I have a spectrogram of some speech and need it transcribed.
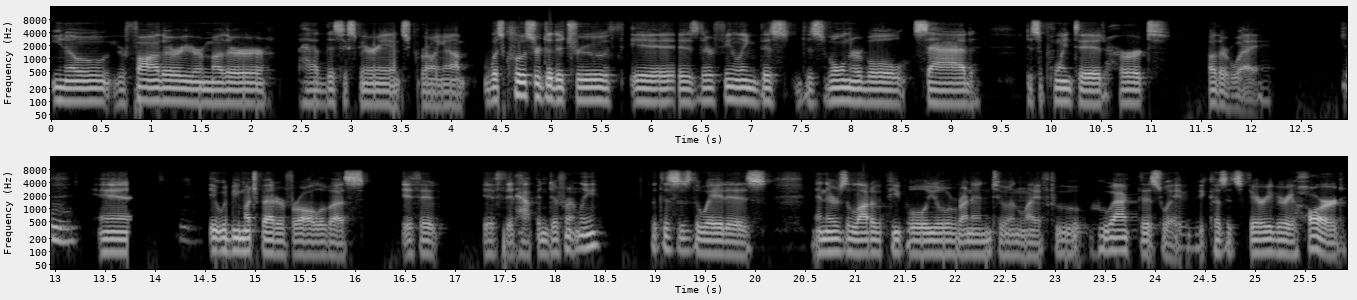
you know, your father, your mother had this experience growing up. What's closer to the truth is they're feeling this this vulnerable, sad, disappointed, hurt other way. Mm. And it would be much better for all of us if it if it happened differently, but this is the way it is. And there's a lot of people you'll run into in life who who act this way because it's very very hard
